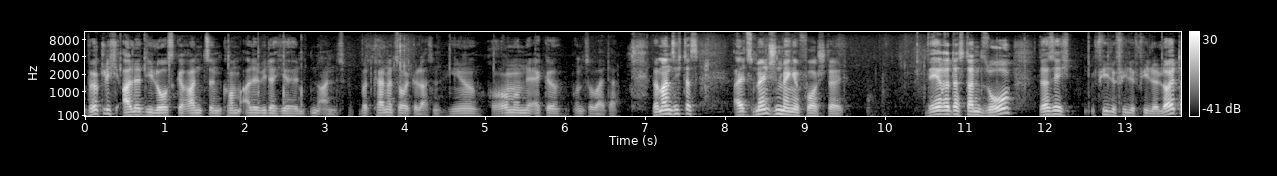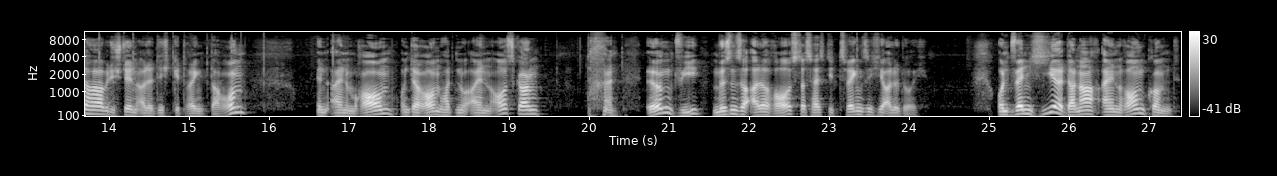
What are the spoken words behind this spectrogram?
wirklich alle, die losgerannt sind, kommen alle wieder hier hinten an. Es wird keiner zurückgelassen. Hier rum um die Ecke und so weiter. Wenn man sich das als Menschenmenge vorstellt, wäre das dann so, dass ich viele, viele, viele Leute habe, die stehen alle dicht gedrängt darum in einem Raum und der Raum hat nur einen Ausgang, dann irgendwie müssen sie alle raus, das heißt, die zwängen sich hier alle durch. Und wenn hier danach ein Raum kommt,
